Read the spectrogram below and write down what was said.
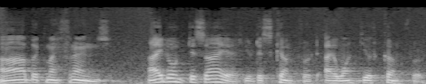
Ah, but my friends, I don't desire your discomfort, I want your comfort.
